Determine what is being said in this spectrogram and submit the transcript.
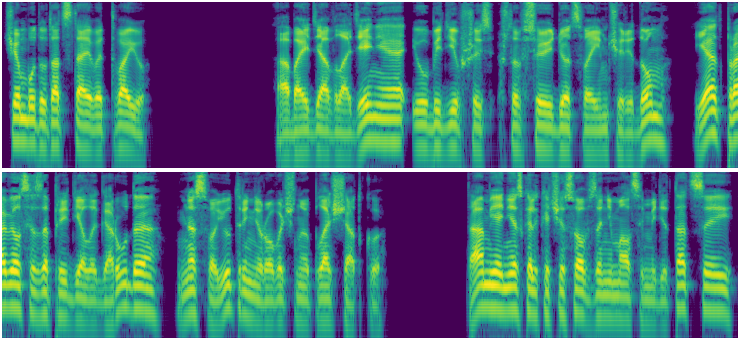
чем будут отстаивать твою. Обойдя владение и убедившись, что все идет своим чередом, я отправился за пределы Гаруда на свою тренировочную площадку. Там я несколько часов занимался медитацией,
